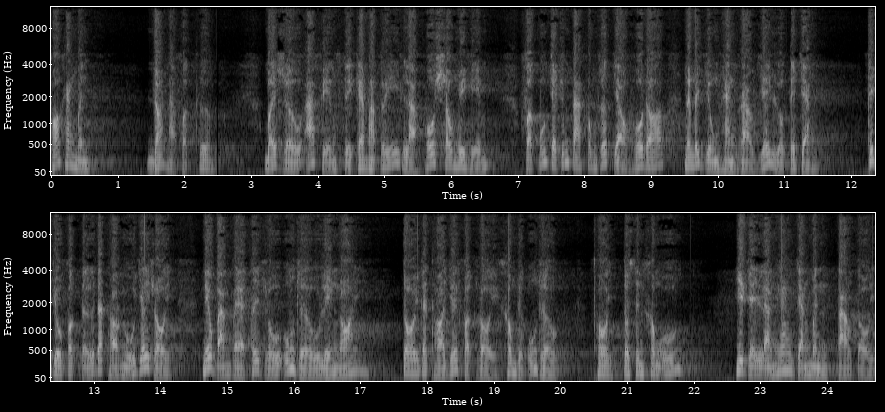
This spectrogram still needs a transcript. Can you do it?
khó khăn mình. Đó là Phật thương bởi rượu á phiện xì ke ma túy là hố sâu nguy hiểm. Phật muốn cho chúng ta không rớt vào hố đó nên mới dùng hàng rào giới luật để chặn. Thí dụ Phật tử đã thọ ngũ giới rồi, nếu bạn bè tới rủ uống rượu liền nói, tôi đã thọ giới Phật rồi, không được uống rượu. Thôi tôi xin không uống. Như vậy là ngăn chặn mình tạo tội.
